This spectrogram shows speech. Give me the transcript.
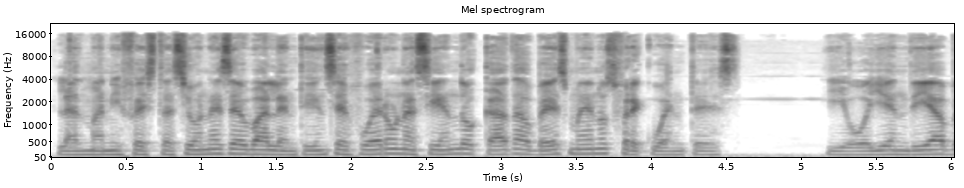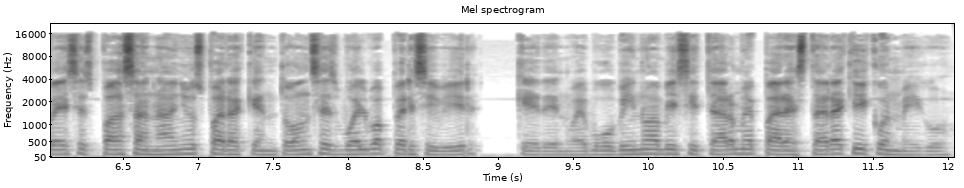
Las manifestaciones de Valentín se fueron haciendo cada vez menos frecuentes, y hoy en día a veces pasan años para que entonces vuelva a percibir que de nuevo vino a visitarme para estar aquí conmigo,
